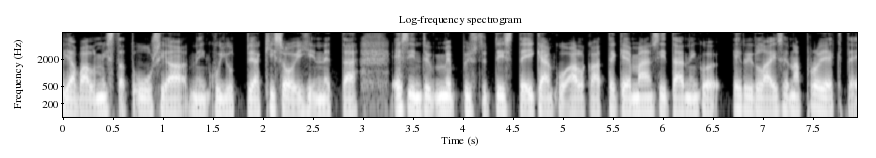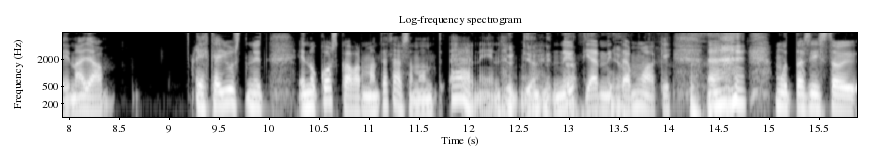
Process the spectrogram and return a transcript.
ja valmistat uusia niin kuin juttuja kisoihin, että esiinty, me pystyttiin sitten ikään kuin alkaa tekemään sitä niin kuin erilaisena projekteina ja Ehkä just nyt, en ole koskaan varmaan tätä sanonut ääneen. Nyt jännittää. Nyt jännittää Joo. muakin. Mutta siis toi,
